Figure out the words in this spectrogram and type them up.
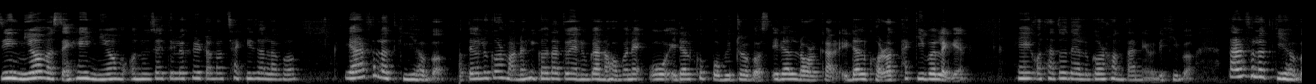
যি নিয়ম আছে সেই নিয়ম অনুযায়ী তুলসীৰ তলত চাকি জ্বলাব। ইয়াৰ ফলত কি হ'ব? তেওঁলোকৰ মানসিকতাটো এনেকুৱা নহ'বনে অ' এডাল খুব পবিত্ৰ গছ এডাল দৰকাৰ এডাল ঘৰত থাকিব লাগে। সেই কথাটো তেওঁলোকৰ সন্তানেও দেখিব। তাৰ ফলত কি হ'ব?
